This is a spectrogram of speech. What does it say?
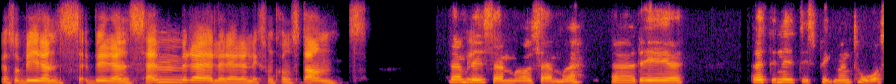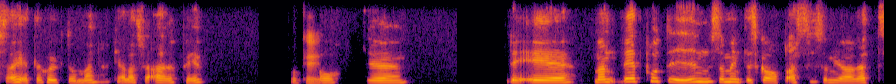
Alltså blir den, blir den sämre eller är den liksom konstant? Den blir sämre och sämre. Eh, Det är retinitis pigmentosa heter sjukdomen, kallas för RP. Och eh, det är, man, det är ett protein som inte skapas som gör att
